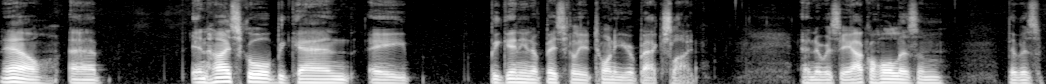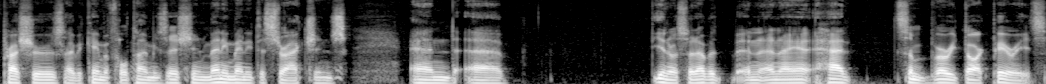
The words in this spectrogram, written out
Now, uh, in high school began a beginning of basically a 20 year backslide, and there was the alcoholism, there was the pressures. I became a full time musician, many many distractions, and uh, you know, so that was and and I had some very dark periods.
